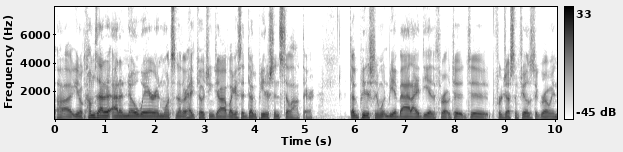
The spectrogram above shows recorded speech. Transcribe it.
uh, you know, comes out of out of nowhere and wants another head coaching job. Like I said, Doug Pederson's still out there. Doug Pederson wouldn't be a bad idea to throw to, to for Justin Fields to grow in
